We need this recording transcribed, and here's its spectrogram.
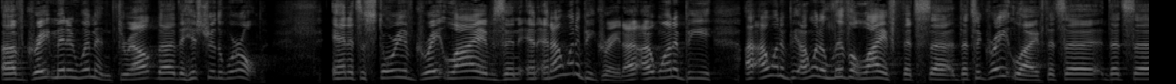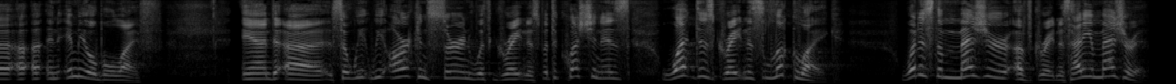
of great men and women throughout the, the history of the world. And it's a story of great lives, and, and, and I want to be great. I, I want to be, I, I want to be, I want to live a life that's, uh, that's a great life, that's, a, that's a, a, an immutable life. And uh, so we, we are concerned with greatness, but the question is what does greatness look like? What is the measure of greatness? How do you measure it?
